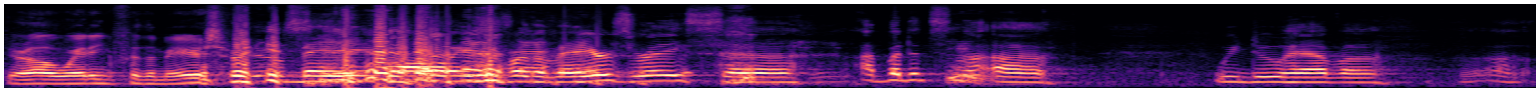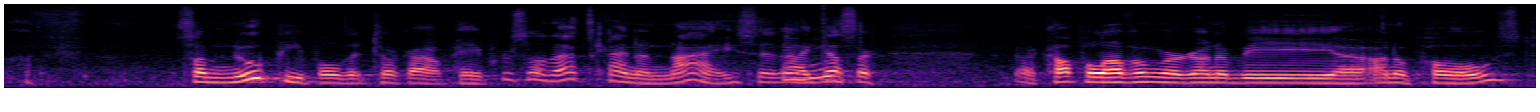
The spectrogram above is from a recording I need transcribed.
They're all waiting for the mayor's race. maybe all waiting for the mayor's race, uh, uh, but it's not, uh, we do have a, a- some new people that took out paper, so that's kind of nice. And I guess a, a couple of them are going to be uh, unopposed.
